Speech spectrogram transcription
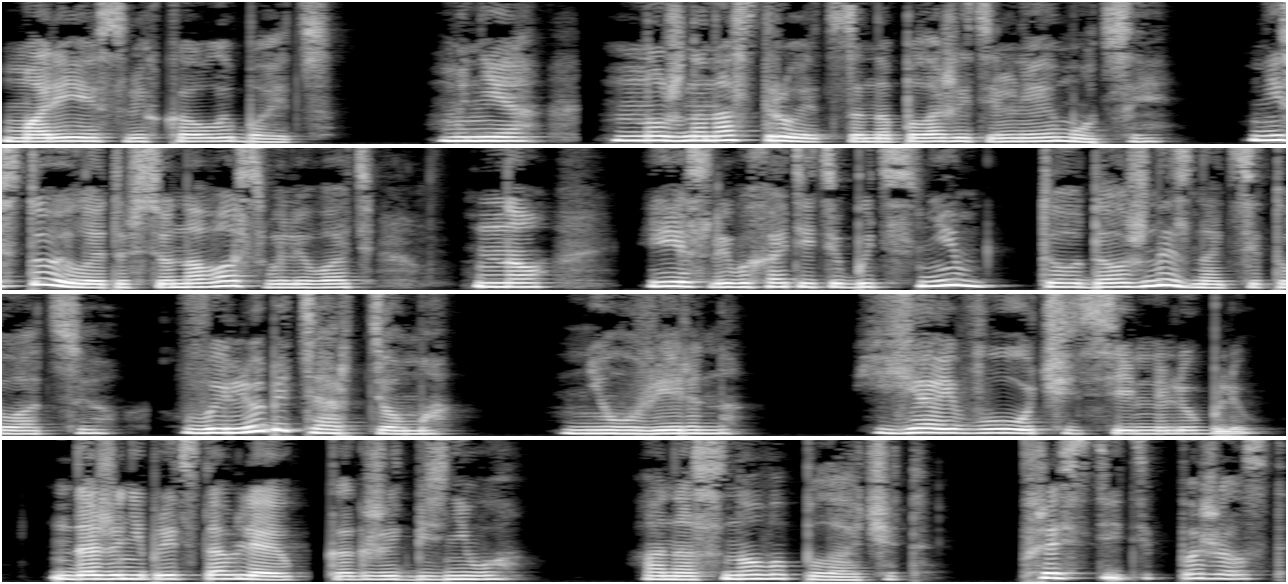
Мария слегка улыбается. Мне нужно настроиться на положительные эмоции. Не стоило это все на вас выливать, но если вы хотите быть с ним, то должны знать ситуацию. Вы любите Артема? Не уверена. Я его очень сильно люблю. Даже не представляю, как жить без него. Она снова плачет. Простите, пожалуйста.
